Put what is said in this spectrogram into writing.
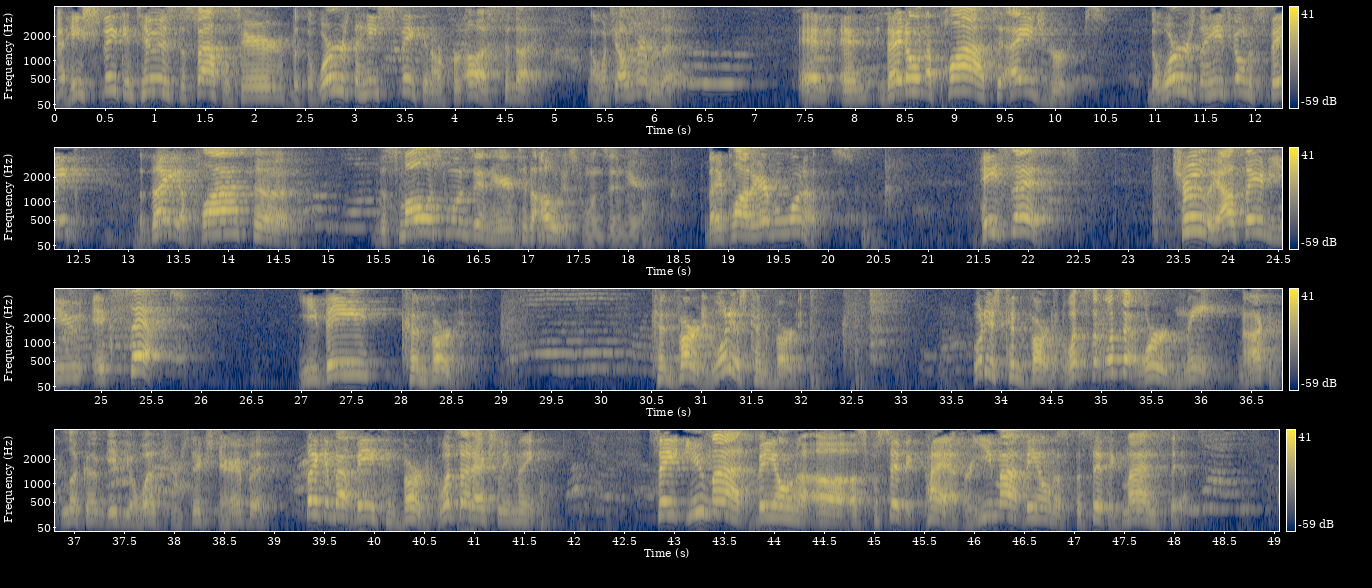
Now he's speaking to his disciples here, but the words that he's speaking are for us today. I want y'all to remember that. And, and they don't apply to age groups. The words that he's going to speak, they apply to the smallest ones in here to the oldest ones in here. They apply to every one of us. He says, Truly I say to you, except ye be converted. Converted. What is converted? What is converted? What's, what's that word mean? Now, I could look up and give you a Webster's dictionary, but think about being converted. What's that actually mean? See, you might be on a, a, specific path, or you might be on a specific mindset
